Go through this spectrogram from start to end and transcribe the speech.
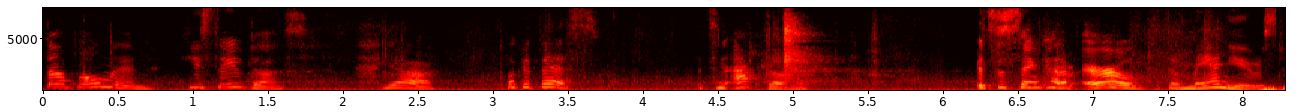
That bowman, he saved us. Yeah. Look at this. It's an actum. It's the same kind of arrow that the man used.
